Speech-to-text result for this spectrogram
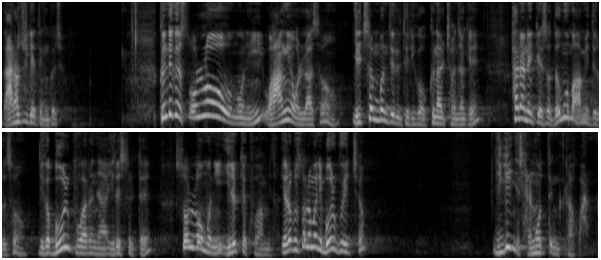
나눠 주게 된 거죠. 근데 그 솔로몬이 왕에 올라서 일천 번제를 드리고 그날 저녁에 하나님께서 너무 마음에 들어서 네가 뭘 구하느냐 이랬을 때 솔로몬이 이렇게 구합니다. 여러분 솔로몬이 뭘 구했죠? 이게 이제 잘못된 거라고 하는 거예요.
